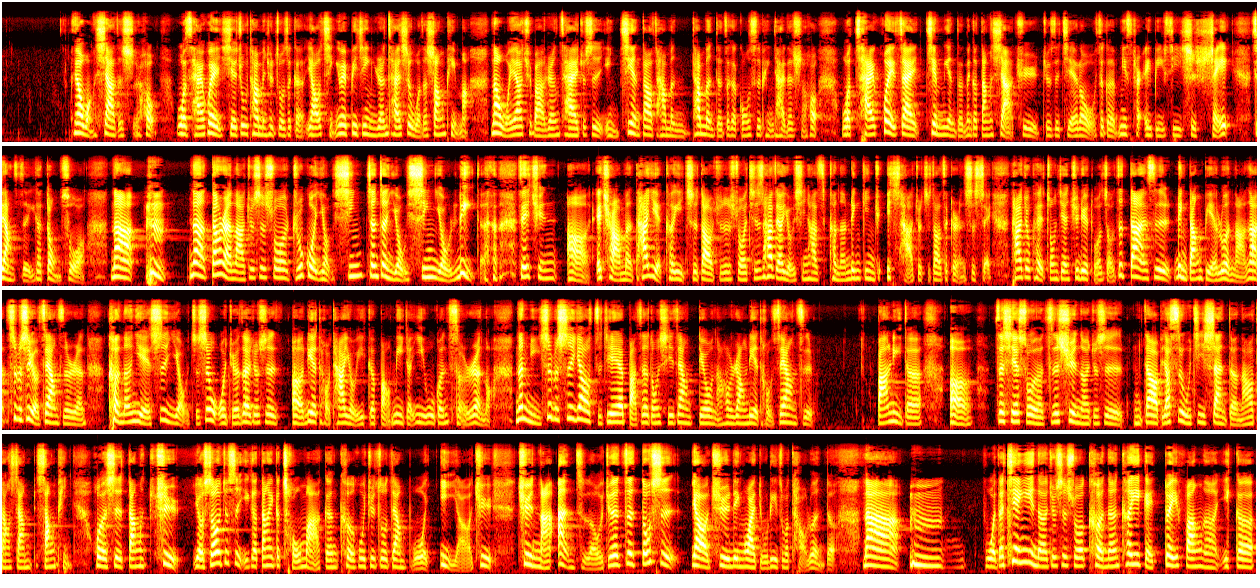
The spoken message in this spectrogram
要往下的时候，我才会协助他们去做这个邀请，因为毕竟人才是我的商品嘛。那我要去把人才就是引荐到他们他们的这个公司平台的时候，我才会在见面的那个当下去就是揭露这个 Mr. ABC 是谁这样子的一个动作。那。那当然啦，就是说，如果有心，真正有心有力的 这一群啊、HR 们，他也可以知道，就是说，其实他只要有心，他可能 link 进去一查就知道这个人是谁，他就可以中间去掠夺走。这当然是另当别论啦。那是不是有这样子的人？可能也是有，只是我觉得就是呃，猎头他有一个保密的义务跟责任哦。那你是不是要直接把这个东西这样丢，然后让猎头这样子？把你的呃这些所有的资讯呢，就是你知道比较肆无忌惮的，然后当商商品，或者是当去有时候就是一个当一个筹码跟客户去做这样博弈啊，去去拿案子哦，我觉得这都是要去另外独立做讨论的。那嗯，我的建议呢，就是说可能可以给对方呢一个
